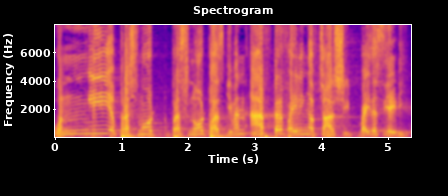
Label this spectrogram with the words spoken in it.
Only a press note, press note was given after filing of charge sheet by the CID.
